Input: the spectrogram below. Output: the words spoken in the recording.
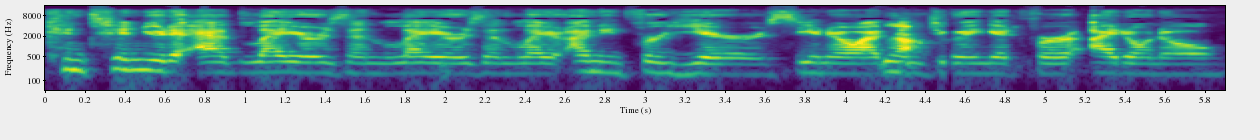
continue to add layers and layers and layers. I mean, for years, you know, I've Yeah. been doing it for, I don't know,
